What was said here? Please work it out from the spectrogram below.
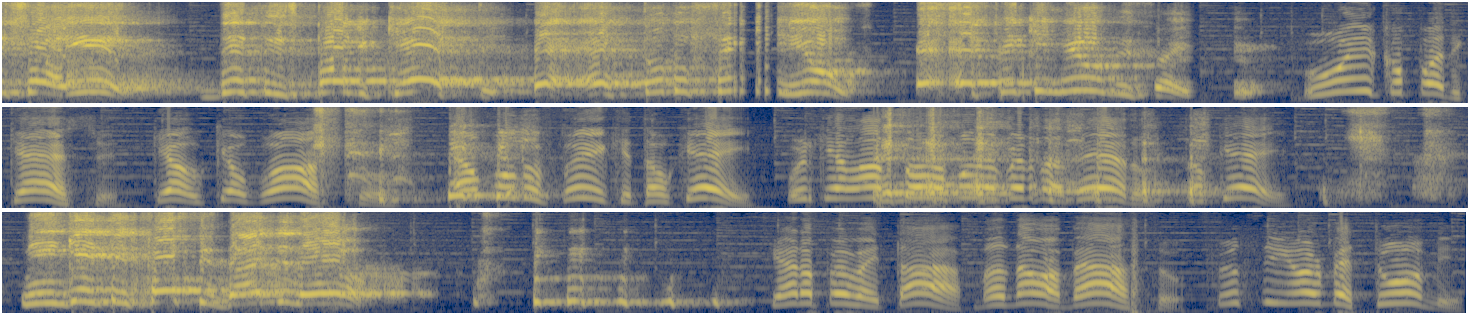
isso aí, desses podcasts, é, é tudo fake news. É, é fake news isso aí. O único podcast que eu, que eu gosto é o Mundo Freak, tá ok? Porque lá todo mundo é verdadeiro, tá ok? Ninguém tem falsidade, não. Quero aproveitar, mandar um abraço pro senhor Betume.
